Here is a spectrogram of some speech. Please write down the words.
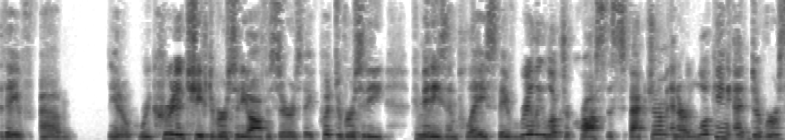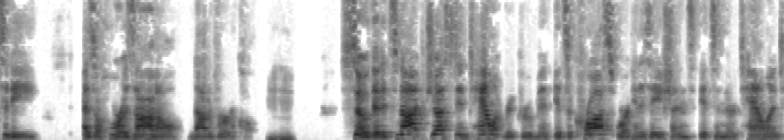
they've, um, you know, recruited chief diversity officers. They've put diversity committees in place. They've really looked across the spectrum and are looking at diversity as a horizontal, not a vertical. Mm-hmm so that it's not just in talent recruitment, it's across organizations, it's in their talent,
